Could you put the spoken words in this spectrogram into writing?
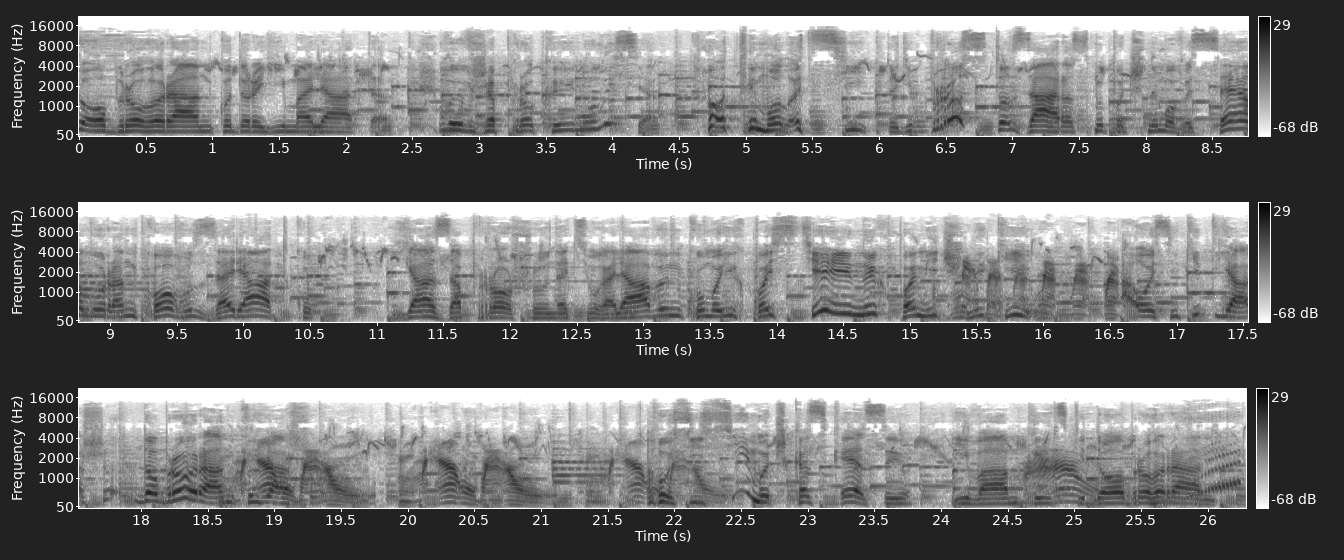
Доброго ранку, дорогі малята. Ви вже прокинулися? От і молодці. Тоді просто зараз ми почнемо веселу ранкову зарядку. Я запрошую на цю галявинку моїх постійних помічників. А ось і кіт Яша. Доброго ранку, Яша. Ось і сімочка з кесею. І вам, кицьки, доброго ранку.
